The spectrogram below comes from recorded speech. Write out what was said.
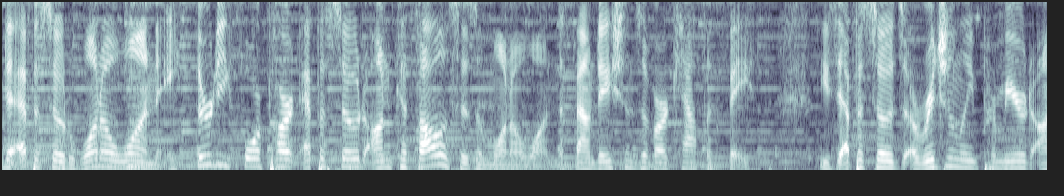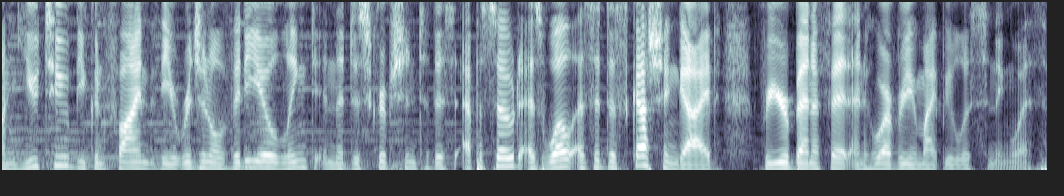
to episode 101, a 34 part episode on Catholicism 101, the foundations of our Catholic faith. These episodes originally premiered on YouTube. You can find the original video linked in the description to this episode, as well as a discussion guide for your benefit and whoever you might be listening with.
